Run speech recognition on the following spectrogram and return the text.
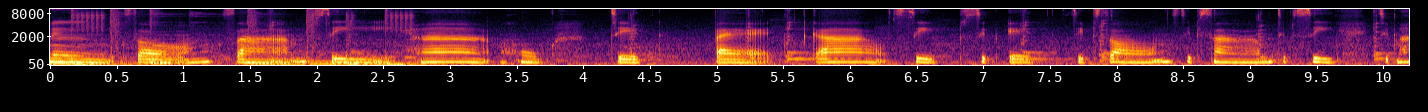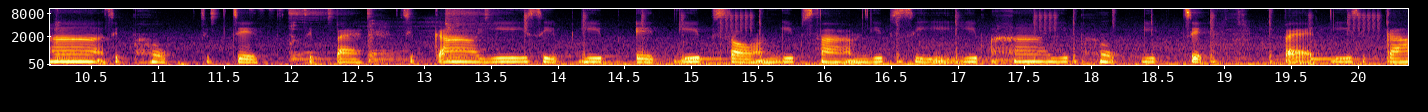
หนึ่งสองสามสี่ห้าหกเจ็ดแปดเก้าสิบสิบเอ็ดสิบสองสิบสามสิบสี่สิบห้าสิบหกสิบเจ็ดสิบแปดสิบเก้ายี่สิบยี่สิบเอ็ดยี่สิบสองยี่สิบสามยี่สิบสี่ยี่สิบห้ายี่สิบหกยี่สิบเจ็ดแปดยี่สิบเก้า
